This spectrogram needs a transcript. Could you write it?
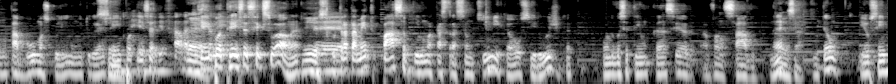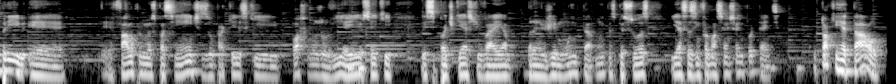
um tabu masculino muito grande, que é a impotência, É. que é impotência sexual, né? Isso. O tratamento passa por uma castração química ou cirúrgica quando você tem um câncer avançado, né? Exato. Então, eu sempre é, é, falo para os meus pacientes ou para aqueles que possam nos ouvir aí, eu sei que esse podcast vai abranger muita, muitas pessoas e essas informações são importantes. O toque retal,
